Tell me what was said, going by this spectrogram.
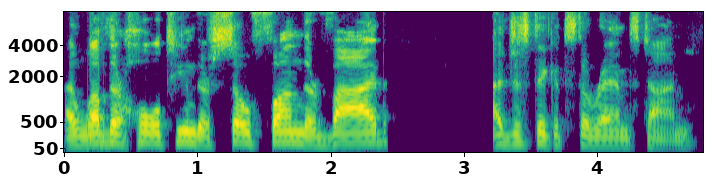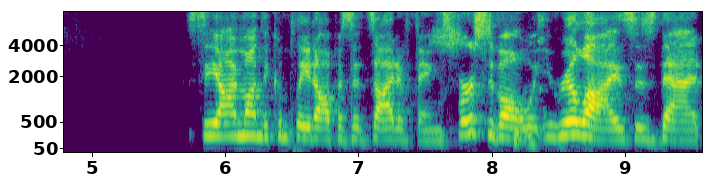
I love their whole team. They're so fun, their vibe. I just think it's the Rams' time. See, I'm on the complete opposite side of things. First of all, what you realize is that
